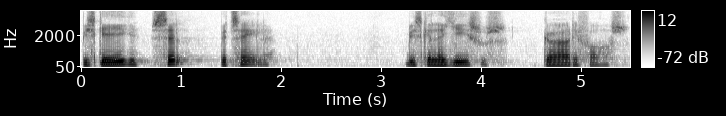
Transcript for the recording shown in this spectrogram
Vi skal ikke selv betale. Vi skal lade Jesus gøre det for os.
